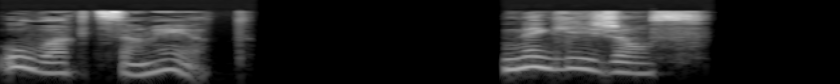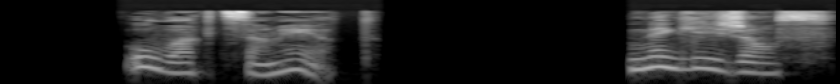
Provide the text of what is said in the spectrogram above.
Oaktsamhet. Négligence. Oaktsamhet. Négligence.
